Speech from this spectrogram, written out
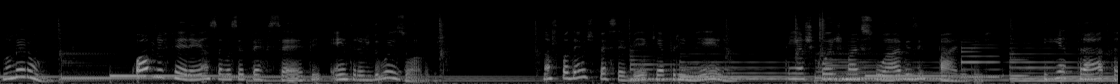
Número 1. Qual diferença você percebe entre as duas obras? Nós podemos perceber que a primeira tem as cores mais suaves e pálidas e retrata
